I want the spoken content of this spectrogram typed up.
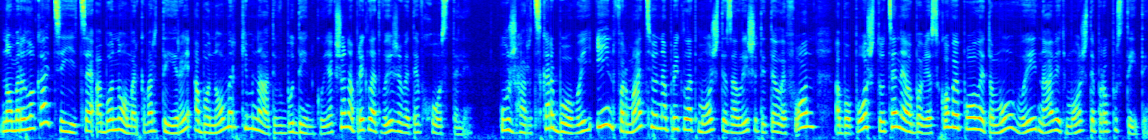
Номер локації це або номер квартири, або номер кімнати в будинку, якщо, наприклад, ви живете в хостелі. Ужгард скарбовий і інформацію, наприклад, можете залишити телефон або пошту. Це не обов'язкове поле, тому ви навіть можете пропустити.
